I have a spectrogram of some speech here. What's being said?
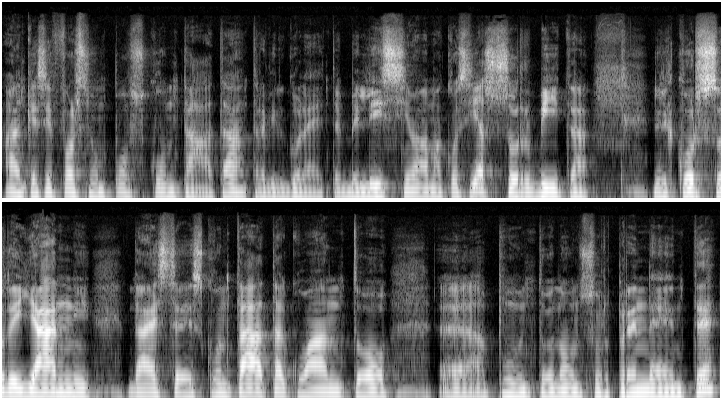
anche se forse un po' scontata, tra virgolette, bellissima, ma così assorbita nel corso corso degli anni da essere scontata quanto eh, appunto non sorprendente.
